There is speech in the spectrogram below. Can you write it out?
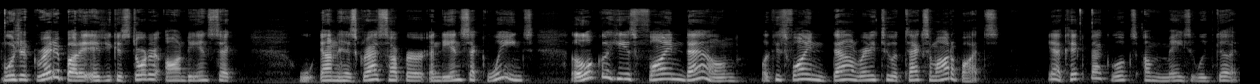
What's great about it is you can store it on the insect on his grasshopper and the insect wings, it looks like he's flying down, like he's flying down ready to attack some Autobots. Yeah, Kickback looks amazingly good.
